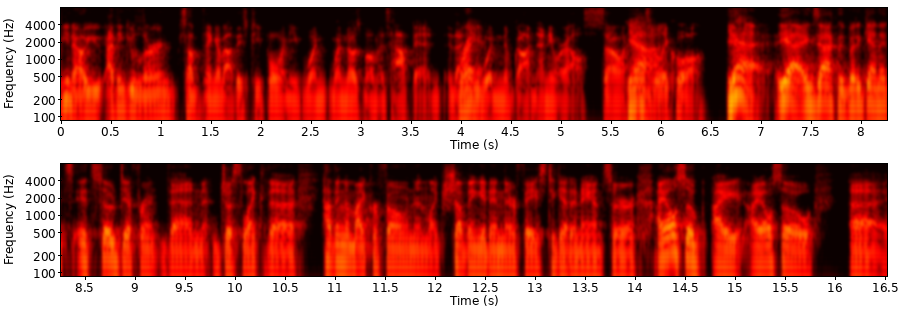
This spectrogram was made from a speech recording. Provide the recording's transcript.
you know you i think you learn something about these people when you when when those moments happen that Right. you wouldn't have gotten anywhere else so I think that's really cool Yeah. yeah, exactly. But again, it's it's so different than just like the having a microphone and like shoving it in their face to get an answer. I also I I also uh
